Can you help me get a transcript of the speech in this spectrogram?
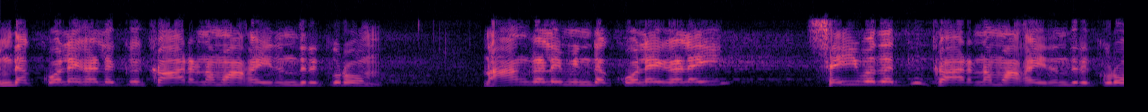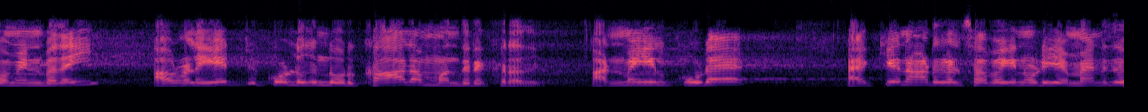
இந்த கொலைகளுக்கு காரணமாக இருந்திருக்கிறோம். நாங்களும் இந்த கொலைகளை செய்வதற்கு காரணமாக இருந்திருக்கிறோம் என்பதை அவர்களை ஏற்றுக்கொள்ளுகின்ற ஒரு காலம் வந்திருக்கிறது. அண்மையில் கூட ஐக்கிய நாடுகள் சபையினுடைய மனித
